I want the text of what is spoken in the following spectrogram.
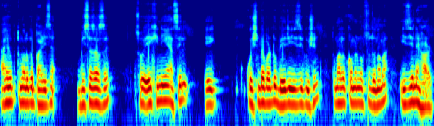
আই হোপ তোমালোকে পাৰিছা। বিশ্বাস আছে। চ' এইখিনিয়ে আছিল। এই কুৱেশ্যন পেপাৰটো ভেৰি ইজি কুৱেশ্যন তোমালোকে কমেণ্ট বক্সত জনাবা ইজি নে হাৰ্ড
